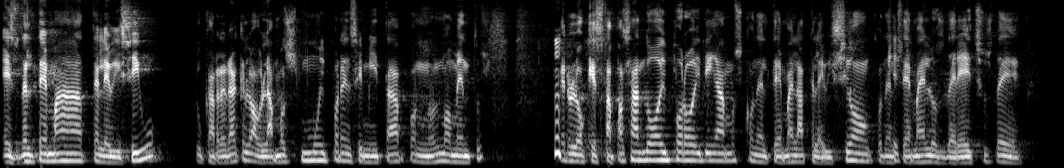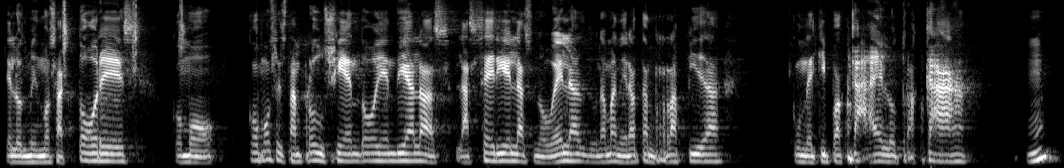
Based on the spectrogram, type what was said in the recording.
Es del tema televisivo, tu carrera que lo hablamos muy por encimita por unos momentos, pero lo que está pasando hoy por hoy, digamos, con el tema de la televisión, con el ¿Qué tema de los derechos de, de los mismos actores, como cómo se están produciendo hoy en día las, las series, las novelas de una manera tan rápida, un equipo acá, el otro acá. ¿Mm?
